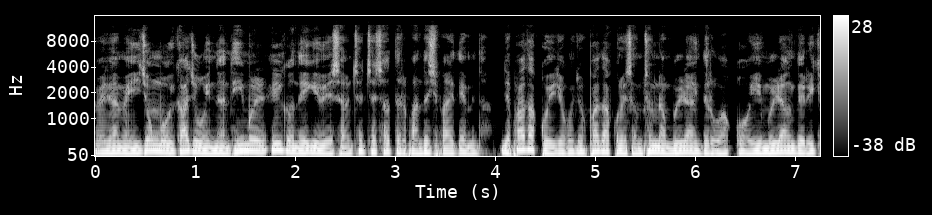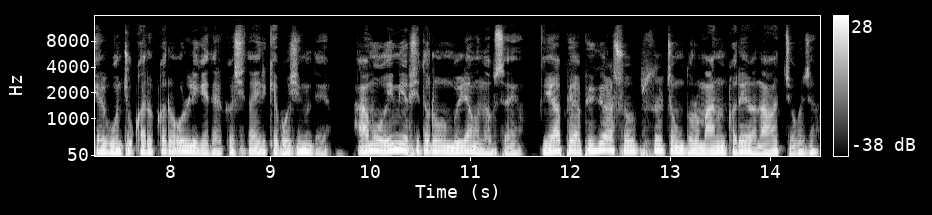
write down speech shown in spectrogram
왜냐하면 이 종목이 가지고 있는 힘을 읽어내기 위해서는 전체 차트를 반드시 봐야 됩니다. 이제 바닥권이죠, 그죠? 바닥권에서 엄청난 물량이 들어왔고, 이 물량들이 결국은 주가를 끌어올리게 될 것이다. 이렇게 보시면 돼요. 아무 의미 없이 들어오는 물량은 없어요. 이 앞에가 비교할 수 없을 정도로 많은 거래가 나왔죠, 그죠?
